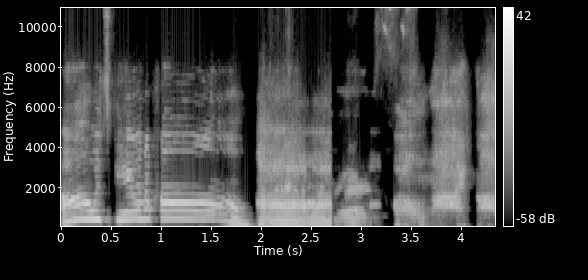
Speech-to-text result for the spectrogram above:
Oh, it's beautiful. oh my god.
